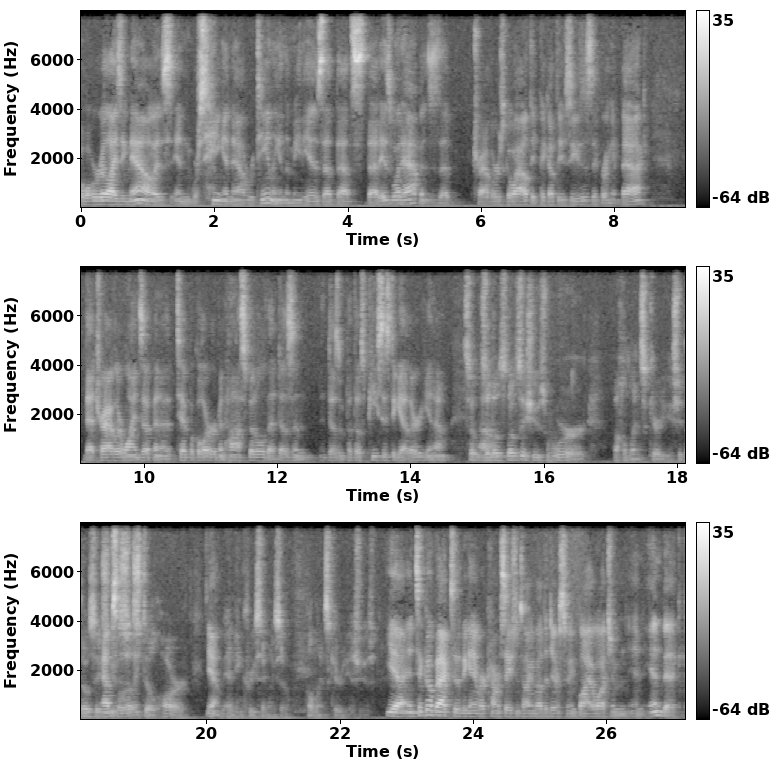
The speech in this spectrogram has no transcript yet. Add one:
But what we're realizing now is, and we're seeing it now routinely in the media, is that that's, that is what happens, is that travelers go out, they pick up these diseases, they bring it back. that traveler winds up in a typical urban hospital that doesn't doesn't put those pieces together. You know. So so um, those those issues were a homeland security issue. Those issues absolutely. still are. Yeah. And increasingly so, homeland security issues. Yeah, and to go back to the beginning of our conversation talking about the difference between BioWatch and, and NBIC,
